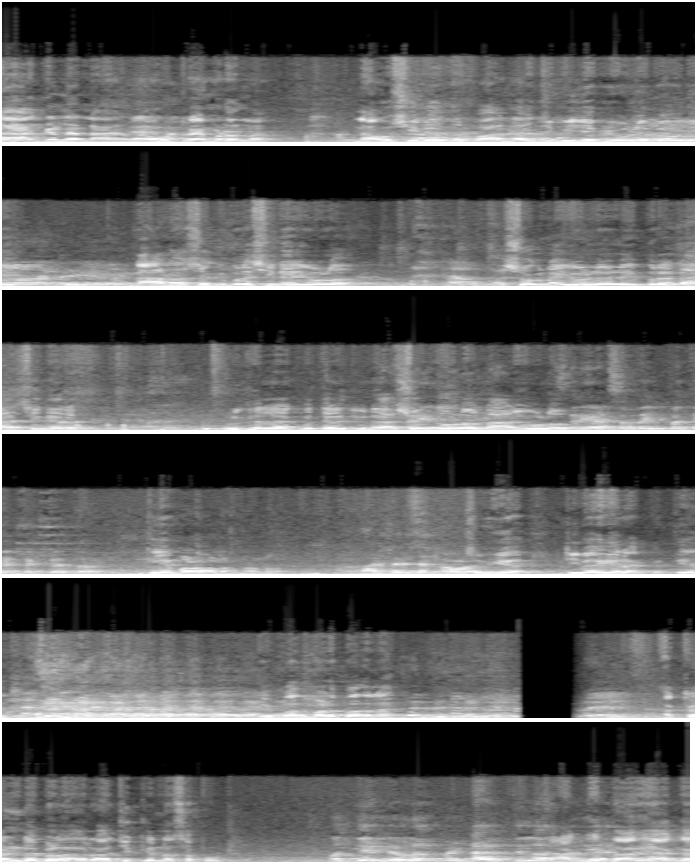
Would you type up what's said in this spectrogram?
ನಾ ಹಾಕಲ್ಲ ನಾ ನಾವು ಟ್ರೈ ಮಾಡೋಲ್ಲ. ನಾವು ಸೀನಿಯರ್ದಪ್ಪ ನಾವು ಬಿ ಜೆ ಪಿ ಏಳನೇ ಅವಧಿ ನಾನು ಅಶೋಕ್ ಇಬ್ಬರೇ ಸೀನಿಯರ್ ಏಳು. ಅಶೋಕ್ನ ಏಳು ಏಳು ಇಬ್ಬರೇ ನಾ ಸೀನಿಯರ್ ಉಳ್ಕೆಲ್ಲ ತೆಳಿತೀವಿ ಅಶೋಕ್ ಏಳು ನಾನು ಏಳು. ಕ್ಲೇಮ್ ಮಾಡೋಣ ನಾನು. ಸುಮ್ ಹೇ ಟಿ ವ್ಯಾಗ ಹೇರ್ ಹಾಕತ್ತಿ ಬಂದ್ ಮಾಡಪ್ಪ ಅದನ್ನ ಅಖಂಡ ಬೆಳ ರಾಜ್ಯಕ್ಕೆ ನಾ ಸಪೋರ್ಟ್ ಡೆವಲಪ್ಮೆಂಟ್ ಆಗ್ತಿಲ್ಲ ಯಾಕೆ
